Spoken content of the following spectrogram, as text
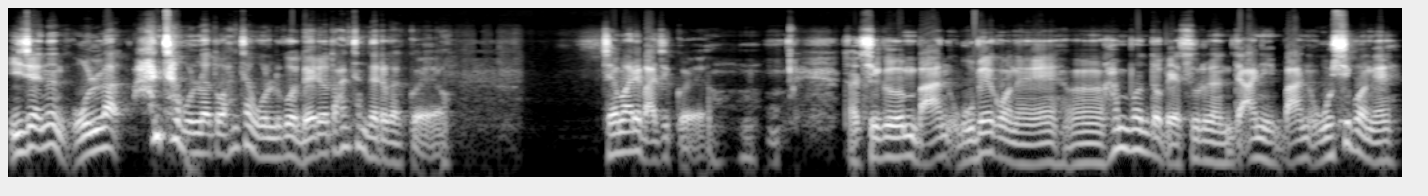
이제는 올라 한참 올라도 한참 오르고 내려도 한참 내려갈 거예요. 제 말이 맞을 거예요. 자 지금 만 500원에 어, 한 번 더 매수를 했는데 아니 만 50원에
